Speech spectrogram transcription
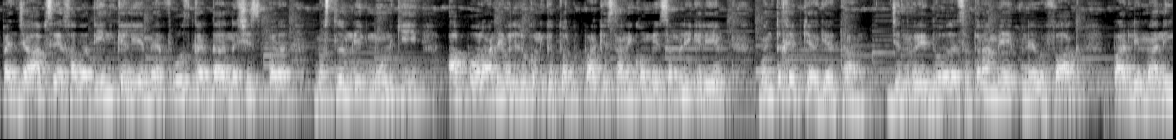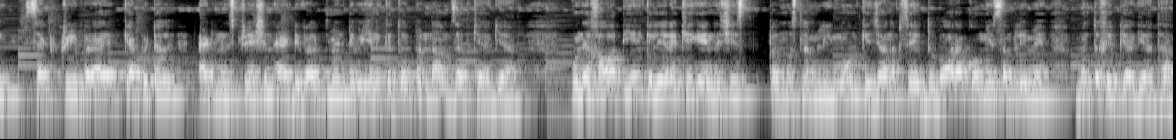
पंजाब से ख़वान के लिए महफूज करदा नशस्त पर मुस्लिम लीग नून की अब और आने वाले रुकन के तौर पर पाकिस्तानी कौमी असम्बली के लिए मुंतखब किया गया था। जनवरी 2017 में उन्हें वफाक पार्लिमानी सेक्रेटरी बरए capital administration and development division के तौर पर नामजद किया गया। उन्हें ख़वान के लिए रखी गई नशस्त पर मुस्लिम लीग नून की जानब से दोबारा कौमी असम्बली में मुंतखब किया गया था।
